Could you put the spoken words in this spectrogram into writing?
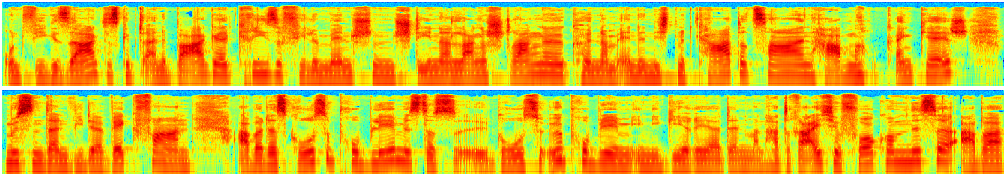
Und wie gesagt, es gibt eine Bargeldkrise. Viele Menschen stehen an lange Strange, können am Ende nicht mit Karte zahlen, haben auch kein Cash, müssen dann wieder wegfahren. Aber das große Problem ist das äh, große Ölproblem in Nigeria, denn man hat reiche Vorkommnisse, aber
